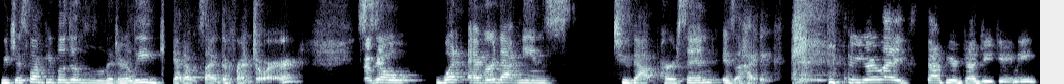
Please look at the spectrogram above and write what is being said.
We just want people to literally get outside the front door. Okay. So, whatever that means to that person is a hike. so you're like, stop your judgy, Jamie.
